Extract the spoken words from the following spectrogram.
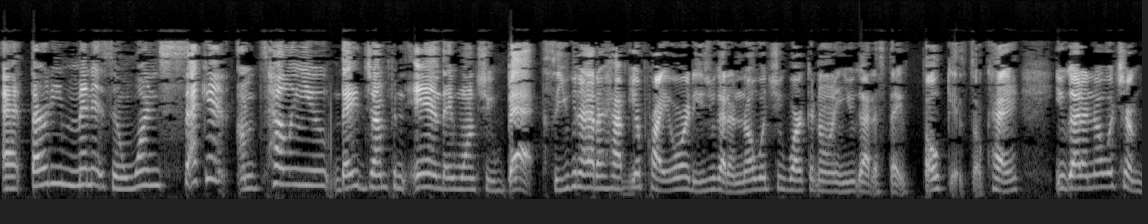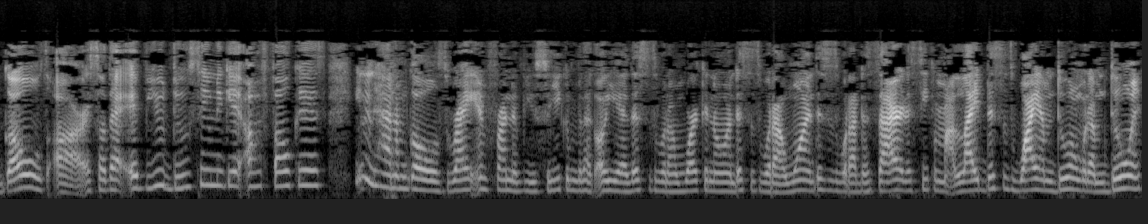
at 30 minutes and one second, I'm telling you, they jumping in, they want you back. So you gotta have your priorities. You gotta know what you're working on and you gotta stay focused, okay? You gotta know what your goals are so that if you do seem to get off focus, you need to have them goals right in front of you so you can be like, oh yeah, this is what I'm working on. This is what I want. This is what I desire to see for my life. This is why I'm doing what I'm doing.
